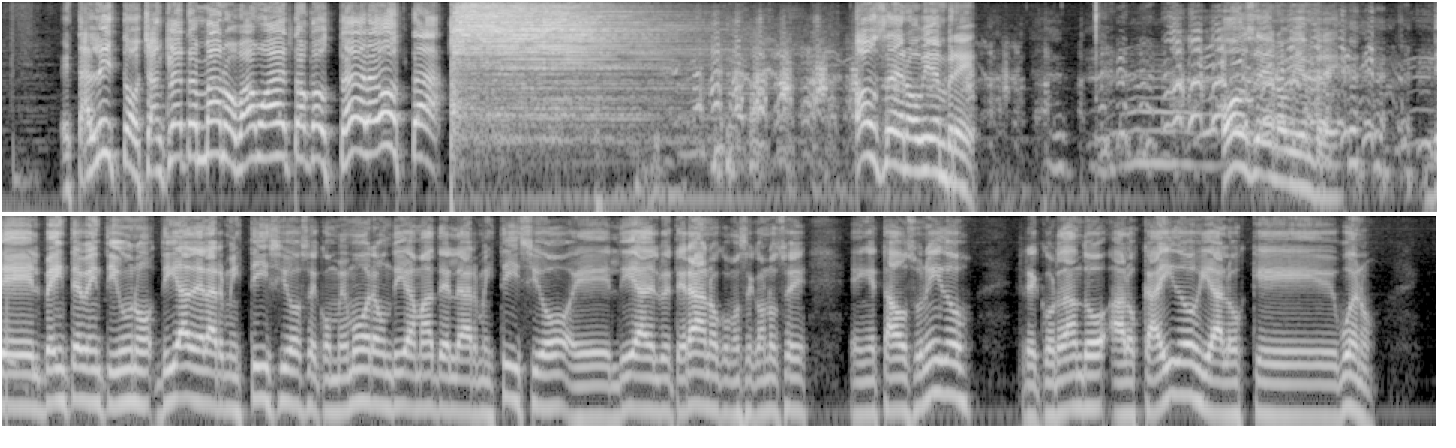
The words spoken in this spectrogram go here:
¿Estás listo? Chancleta en mano, vamos a esto que a usted le gusta. 11 de noviembre. 11 de noviembre del 2021, día del armisticio, se conmemora un día más del armisticio, eh, el día del veterano, como se conoce en Estados Unidos, recordando a los caídos y a los que, bueno,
